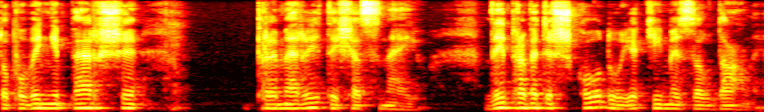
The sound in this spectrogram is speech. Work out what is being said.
то повинні перше примиритися з нею, виправити шкоду, яку ми завдали.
